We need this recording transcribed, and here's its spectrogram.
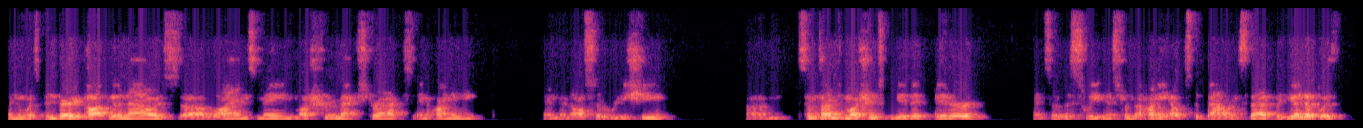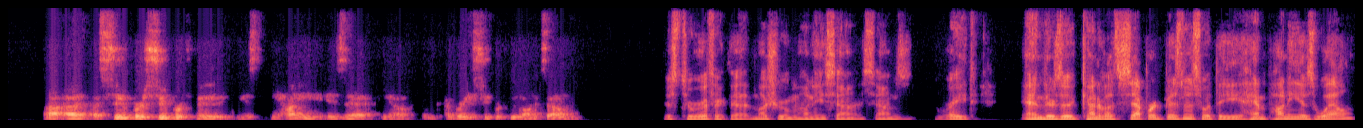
And what's been very popular now is uh, lion's mane mushroom extracts in honey and then also reishi. Um, sometimes mushrooms can be a bit bitter, and so the sweetness from the honey helps to balance that. But you end up with a, a, a super super food because the honey is a you know a great superfood on its own. Just terrific. That mushroom honey sound, sounds great. And there's a kind of a separate business with the hemp honey as well.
